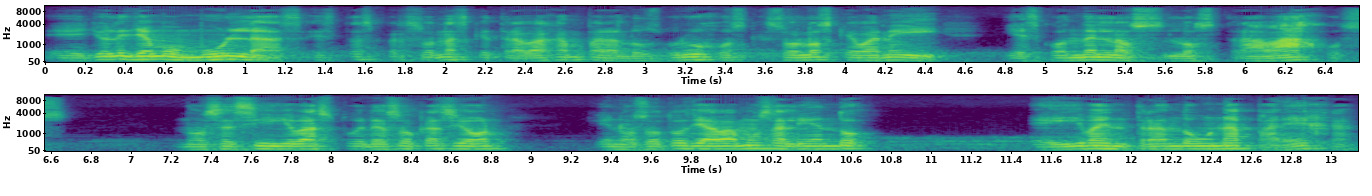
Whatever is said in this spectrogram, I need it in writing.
eh, yo le llamo mulas, estas personas que trabajan para los brujos, que son los que van y, y esconden los, los trabajos. No sé si ibas tú en esa ocasión, que nosotros ya vamos saliendo e iba entrando una pareja,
